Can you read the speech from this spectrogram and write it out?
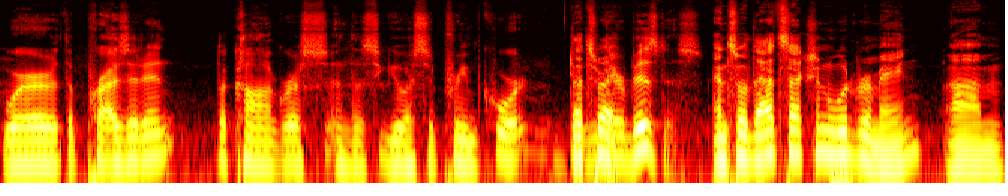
where the president, the Congress, and the U.S. Supreme Court That's right. their business. and so that section would remain. Um,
